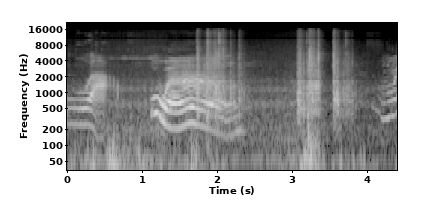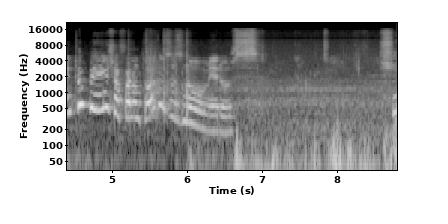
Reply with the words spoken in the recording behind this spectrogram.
Uau. Uau! Muito bem, já foram todos os números. Tchu!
